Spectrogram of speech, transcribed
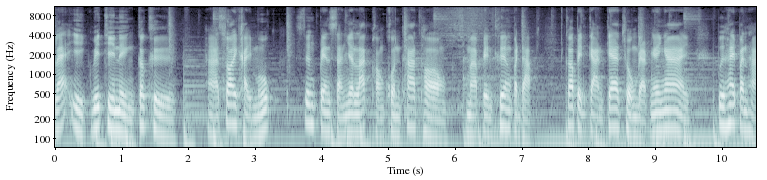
และอีกวิธีหนึ่งก็คือ หาสร้อยไข่มุก ซึ่งเป็นสัญลักษณ์ของคนท่าทอง มาเป็นเครื่องประดับ ก็เป็นการแก้ชงแบบง่าย ๆ เพื่อให้ปัญหา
